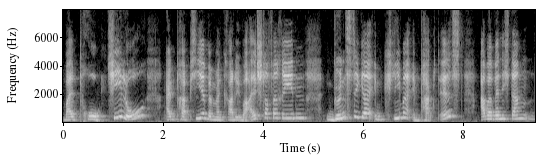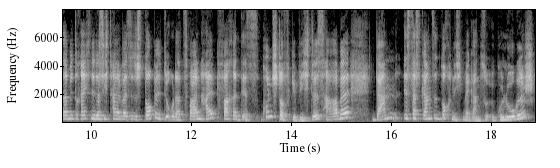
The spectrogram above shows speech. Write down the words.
weil pro Kilo ein Papier, wenn wir gerade über Altstoffe reden, günstiger im Klimaimpakt ist, aber wenn ich dann damit rechne, dass ich teilweise das Doppelte oder zweieinhalbfache des Kunststoffgewichtes habe, dann ist das Ganze doch nicht mehr ganz so ökologisch.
